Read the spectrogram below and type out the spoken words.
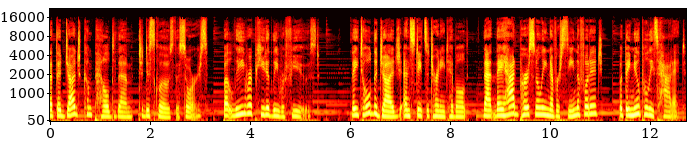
that the judge compelled them to disclose the source, but Lee repeatedly refused. They told the judge and State's Attorney Thibault that they had personally never seen the footage, but they knew police had it,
